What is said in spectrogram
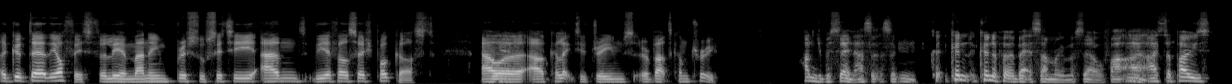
a good day at the office for Liam Manning, Bristol City, and the FL Sesh podcast. Our yeah. our collective dreams are about to come true. Hundred percent. That's, that's a, mm. couldn't couldn't have put a better summary myself. I, mm. I, I suppose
